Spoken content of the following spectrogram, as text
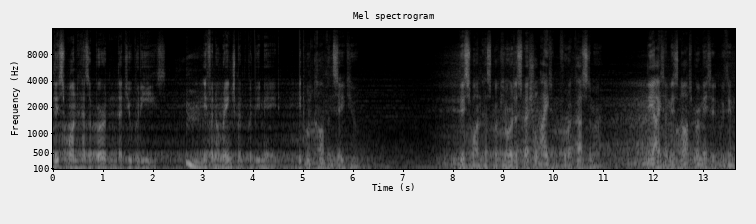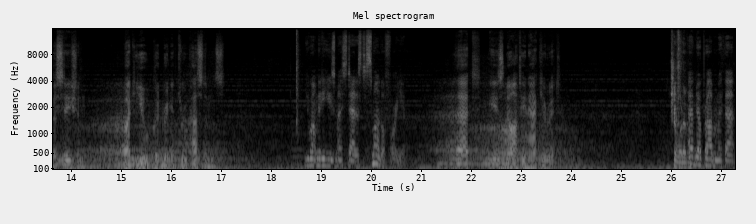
This one has a burden that you could ease. Hmm. If an arrangement could be made, it would compensate you. This one has procured a special item for a customer. The item is not permitted within the station, but you could bring it through customs. You want me to use my status to smuggle for you? That is not inaccurate. Sure, whatever. I have no problem with that.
